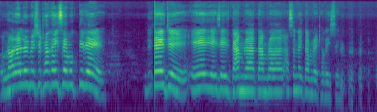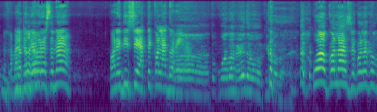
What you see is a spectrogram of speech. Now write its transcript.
নড়াইলের মেশে ঠকাইছে মুক্তি রে। এই যে এই এই যে দামরা দামরা আছে না দামরাই ঠকাইছে? আমার একটা দেওয়ার আছে না? ওরে দিছে হাতে কলা ধরে। তো কলা দাও কি কলা? ও কলা আছে কলা খাব।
